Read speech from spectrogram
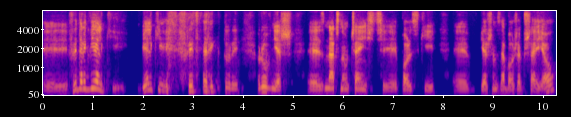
yy, Fryderyk Wielki. Wielki Fryderyk, który również yy, znaczną część Polski w pierwszym zaborze przejął,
